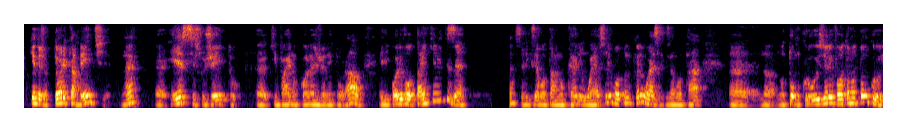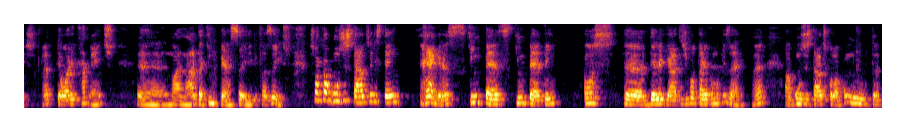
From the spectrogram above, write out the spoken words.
porque, veja, teoricamente, né, é, esse sujeito é, que vai no colégio eleitoral, ele pode votar em quem ele quiser. Né? Se ele quiser votar no Kanye West, ele vota no Kanye West. Se ele quiser votar uh, no, no, Tom Cruise, ele vota no Tom Cruise. Né? Teoricamente, uh, não há nada que impeça ele de fazer isso. Só que alguns estados eles têm regras que, que impedem os uh, delegados de votarem como quiserem. Né? Alguns estados colocam multa,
